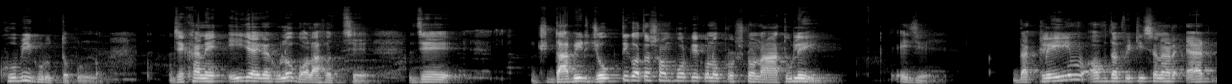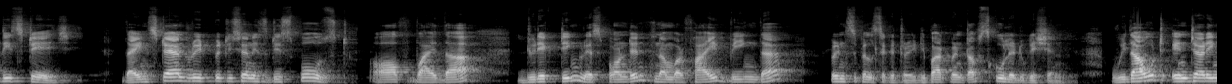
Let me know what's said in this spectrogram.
খুবই গুরুত্বপূর্ণ। যেখানে এই জায়গাগুলো বলা হচ্ছে যে, দাবির যৌক্তিকতা সম্পর্কে কোনো প্রশ্ন না তুলেই, এই যে the claim of the petitioner at the stage the instant writ petition is disposed of by the directing respondent number five being the principal secretary department of school education without entering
